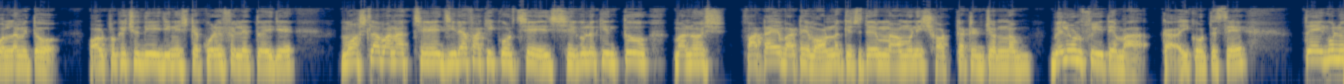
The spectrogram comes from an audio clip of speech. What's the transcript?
বললামই তো, অল্প কিছু দিয়ে এই জিনিসটা করে ফেলে। তো এই যে মশলা বানাচ্ছে, জিরা ফাঁকি করছে, সেগুলো কিন্তু মানুষ ফাটায় বাটে বা অন্য কিছুতে মামুনি শর্টকাটের জন্য বেলুন ফ্রিতে বা ই করতেছে। তো এগুলো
